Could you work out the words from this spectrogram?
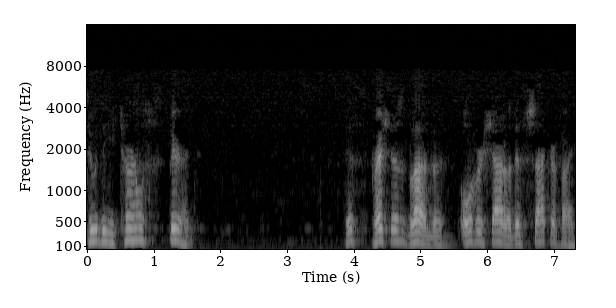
To the eternal Spirit, this precious blood was overshadowed, this sacrifice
